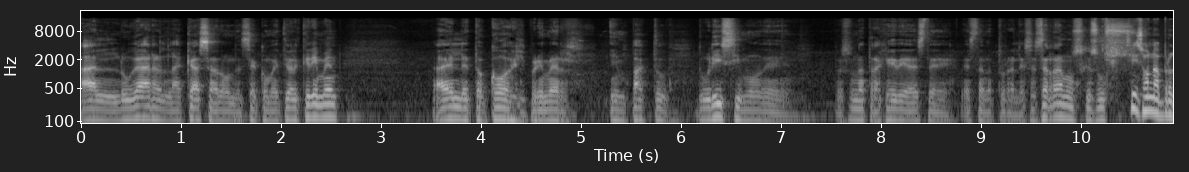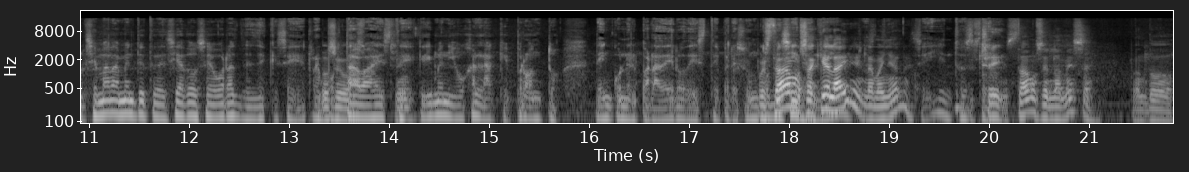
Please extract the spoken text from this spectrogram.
al lugar, a la casa donde se cometió el crimen, a él le tocó el primer impacto durísimo de pues una tragedia de, este, esta naturaleza. Cerramos, Jesús. Sí, son aproximadamente, te decía, 12 horas desde que se reportaba este crimen y ojalá que pronto den con el paradero de este presunto. Pues estábamos aquí al aire en la mañana. Sí, entonces. Sí. Estábamos en la mesa cuando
